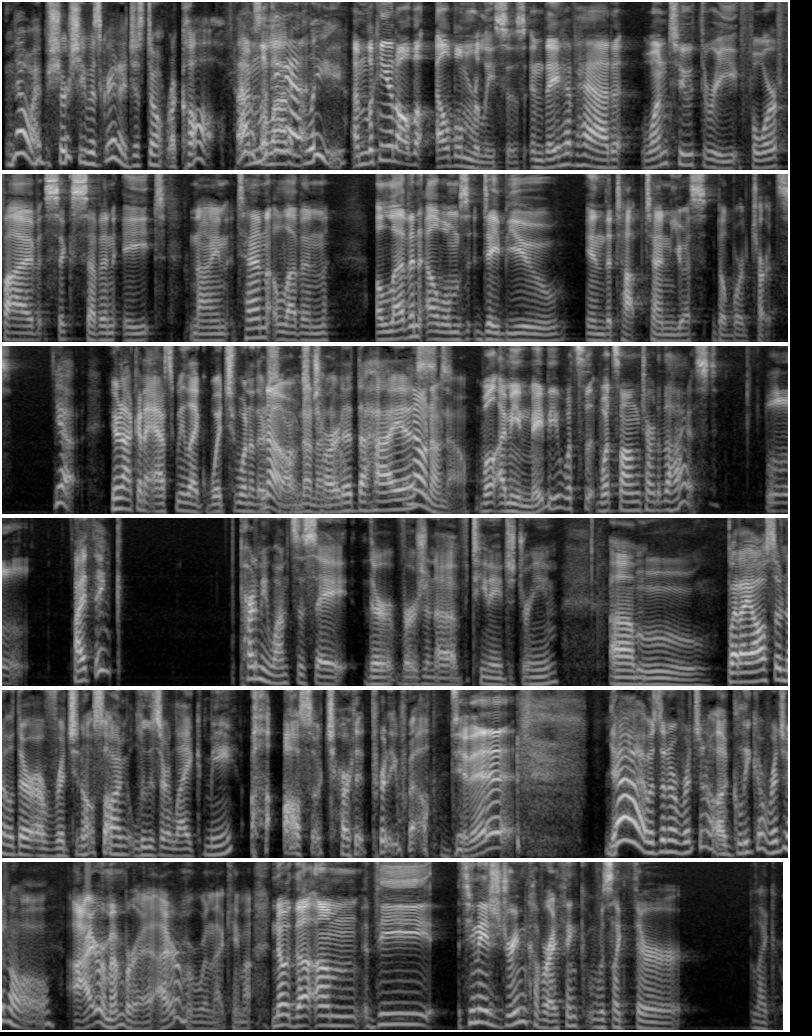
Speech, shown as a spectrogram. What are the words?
No, I'm sure she was great. I just don't recall. That was a lot at, of Glee. I'm looking at all the album releases, and they have had 1, 2, 3, 4, 5, 6, 7, 8, 9, 10, 11, 11 albums debut in the top 10 US Billboard charts. Yeah, you're not going to ask me like which one of their No, songs no, no. charted the highest. No, no, no. Well, I mean, maybe. What's the, what song charted the highest? I think part of me wants to say their version of Teenage Dream, Ooh. but I also know their original song "Loser Like Me" also charted pretty well. Did it? Yeah, it was an original, a Gleek original. I remember it. I remember when that came out. No, the um the Teenage Dream cover I think was like their like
